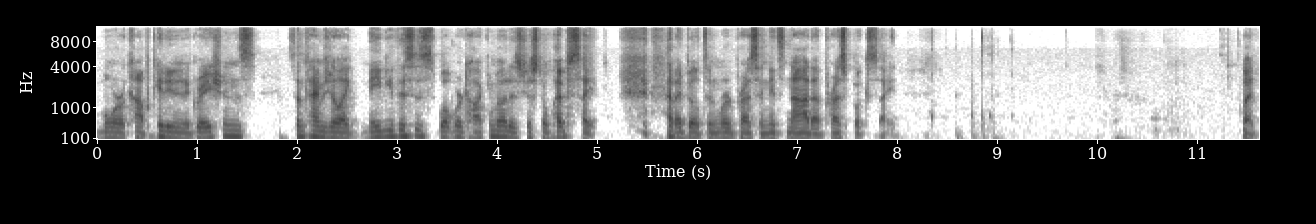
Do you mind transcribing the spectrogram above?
more complicated integrations, sometimes you're like, maybe this is what we're talking about is just a website that I built in WordPress and it's not a Pressbook site. But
